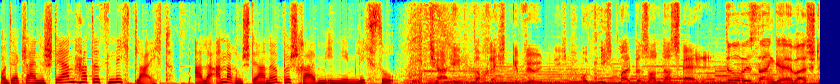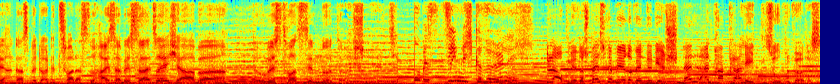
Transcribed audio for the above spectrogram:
Und der kleine Stern hat es nicht leicht. Alle anderen Sterne beschreiben ihn nämlich so. Tja, eben doch recht gewöhnlich und nicht mal besonders hell. Du bist ein gelber Stern. Das bedeutet zwar, dass du heißer bist als ich, aber du bist trotzdem nur Durchschnitt. Du bist ziemlich gewöhnlich. Glaub mir, das Beste wäre, wenn du dir schnell ein paar Planeten suchen würdest.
